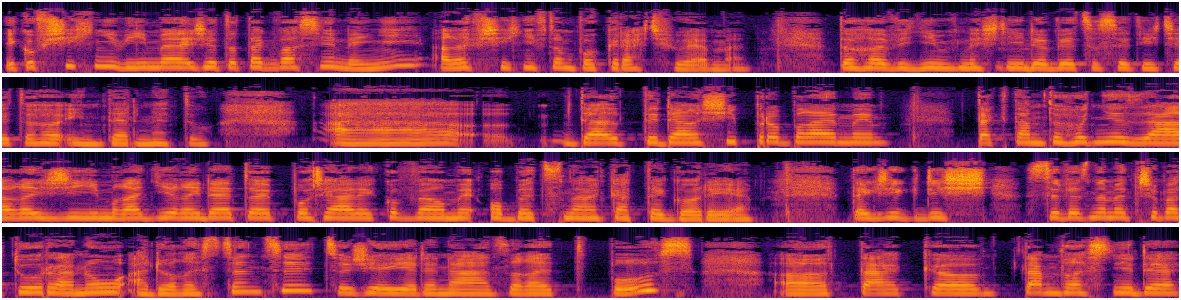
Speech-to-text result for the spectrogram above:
Jako všichni víme, že to tak vlastně není, ale všichni v tom pokračujeme. Tohle vidím v dnešní době, co se týče toho internetu. A ty další problémy, tak tam to hodně záleží. Mladí lidé, to je pořád jako velmi obecná kategorie. Takže když si vezmeme třeba tu ranou adolescenci, což je 11 let plus, eh, tak eh, tam vlastně jde,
